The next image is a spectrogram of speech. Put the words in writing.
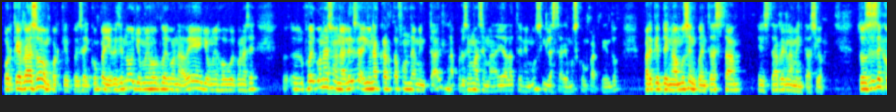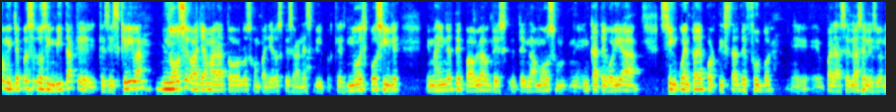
¿Por qué razón? Porque pues hay compañeros que dicen, no, yo mejor juego en A, B, yo mejor juego en C. El juego nacionales hay una carta fundamental, la próxima semana ya la tenemos y la estaremos compartiendo para que tengamos en cuenta esta, esta reglamentación. Entonces el comité pues los invita a que, que, se inscriban, no se va a llamar a todos los compañeros que se van a escribir porque no es posible. Imagínate, Paula, donde tengamos en categoría A 50 deportistas de fútbol eh, para hacer la selección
